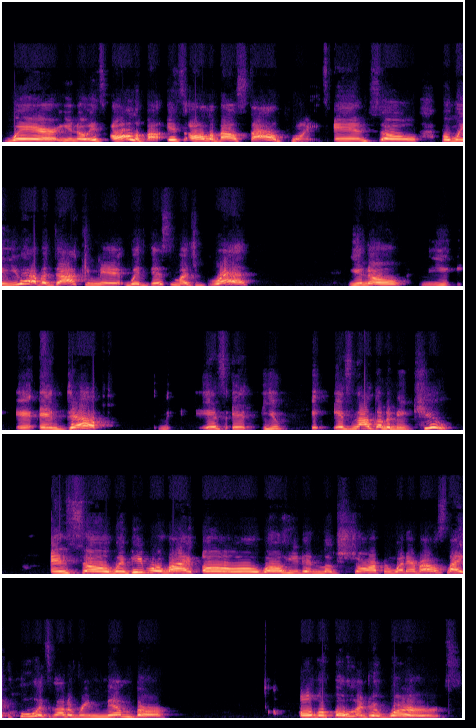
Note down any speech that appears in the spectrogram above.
where you know it's all about it's all about style points and so but when you have a document with this much breadth you know you in depth it's it you it's not going to be cute. And so when people are like, oh, oh, well, he didn't look sharp and whatever, I was like, who is going to remember over 400 words?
